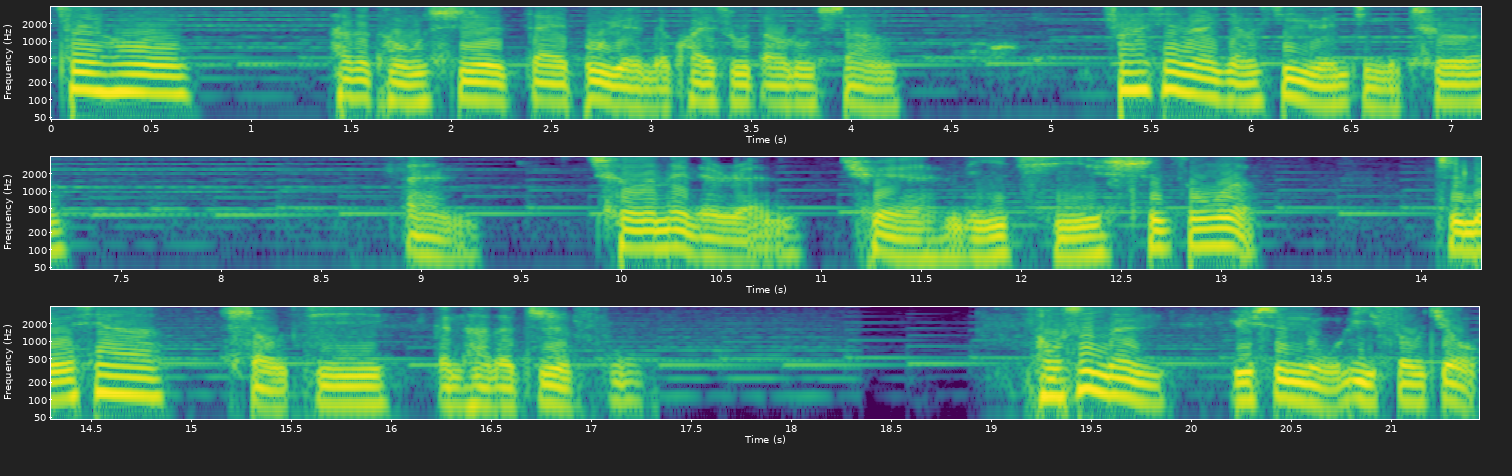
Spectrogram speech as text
最后。他的同事在不远的快速道路上发现了杨姓员警的车，但车内的人却离奇失踪了，只留下手机跟他的制服。同事们于是努力搜救，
